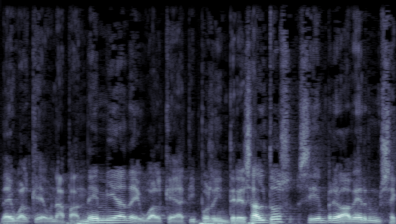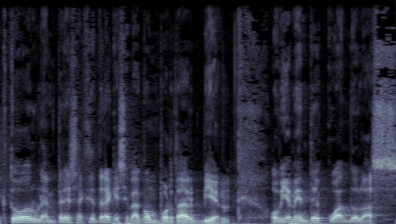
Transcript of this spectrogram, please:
da igual que haya una pandemia, da igual que haya tipos de interés altos, siempre va a haber un sector, una empresa, etcétera, que se va a comportar bien. Obviamente, cuando las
